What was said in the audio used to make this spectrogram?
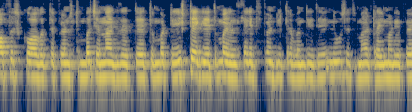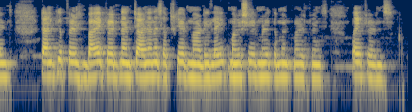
ಆಫೀಸ್ಗೂ ಆಗುತ್ತೆ ಫ್ರೆಂಡ್ಸ್ ತುಂಬ ಚೆನ್ನಾಗಿರುತ್ತೆ, ತುಂಬ ಟೇಸ್ಟಿಯಾಗಿದೆ ತುಂಬ ಹೆಲ್ತಿಯಾಗಿದೆ ಫ್ರೆಂಡ್ಸ್ ಈ ಥರ ಬಂದಿದೆ. ನೀವು ಸಹ ಟ್ರೈ ಮಾಡಿ friends thank you friends bye friends ನನ್ನ ಚಾನಲ್ನ ಸಬ್ಸ್ಕ್ರೈಬ್ ಮಾಡಿ ಲೈಕ್ ಮಾಡಿ ಶೇರ್ ಮಾಡಿ ಕಮೆಂಟ್ ಮಾಡಿ ಫ್ರೆಂಡ್ಸ್ ಬಾಯ್ ಫ್ರೆಂಡ್ಸ್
